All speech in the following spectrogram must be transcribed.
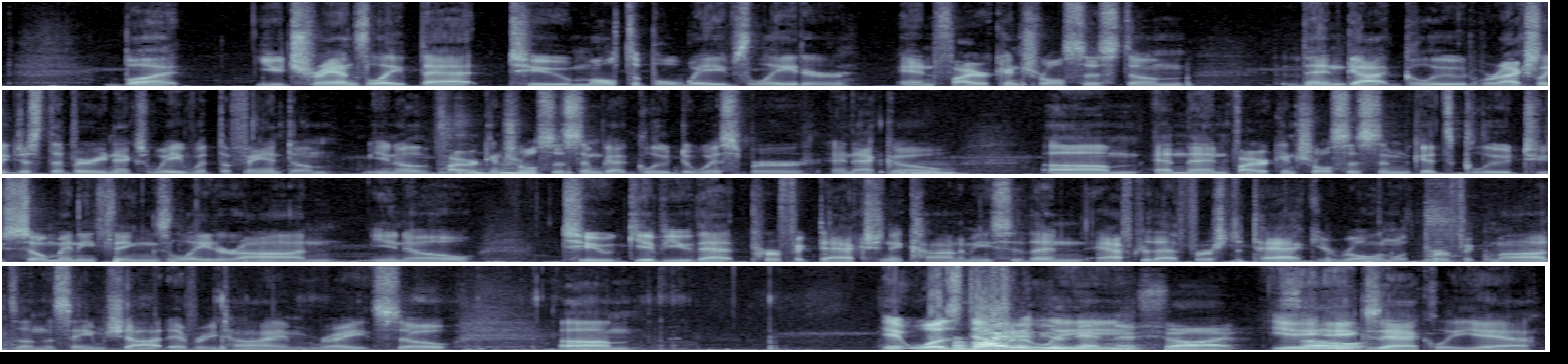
But you translate that to multiple waves later, and fire control system then got glued. We're actually just the very next wave with the Phantom. You know, the fire control system got glued to Whisper and Echo. Um, and then fire control system gets glued to so many things later on, you know, to give you that perfect action economy. So then after that first attack, you're rolling with perfect mods on the same shot every time, right? So um, it was Provided definitely you're getting a shot. yeah, So- exactly, yeah.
